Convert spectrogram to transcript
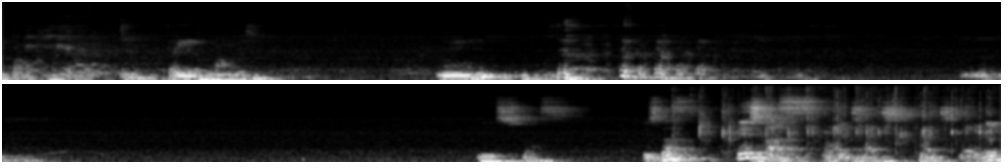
കേട്ടോ കയ്യിൽ നിന്നാൽ മതി ഉം. യേശുദാസ് യേശുദാസ് യേശുദാസ് Right, right, right. Very good.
